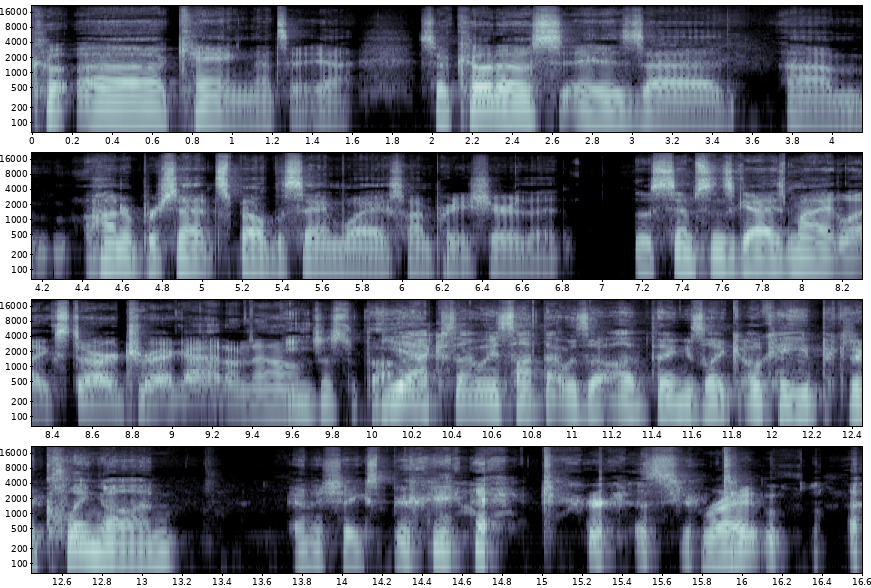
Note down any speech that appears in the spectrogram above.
Ko- uh, Kang. That's it. Yeah. So Kodos is uh, um, 100% spelled the same way. So I'm pretty sure that those Simpsons guys might like Star Trek. I don't know. Just a thought. Yeah, because I always thought that was the odd thing. Is like, okay, you picked a Klingon and a Shakespearean actor as your Right.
